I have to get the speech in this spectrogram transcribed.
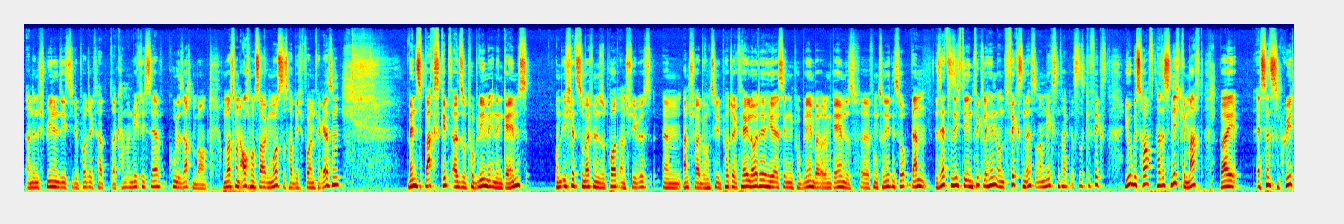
an den Spielen, die CD Projekt hat, da kann man wirklich sehr coole Sachen bauen. Und was man auch noch sagen muss, das habe ich vorhin vergessen, wenn es Bugs gibt, also Probleme in den Games, und ich jetzt zum Beispiel einen Support anschreibe, ähm, anschreibe von CD Projekt, hey Leute, hier ist ein Problem bei eurem Game, das äh, funktioniert nicht so, dann setzen sich die Entwickler hin und fixen das und am nächsten Tag ist es gefixt. Ubisoft hat es nicht gemacht bei Assassin's Creed.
